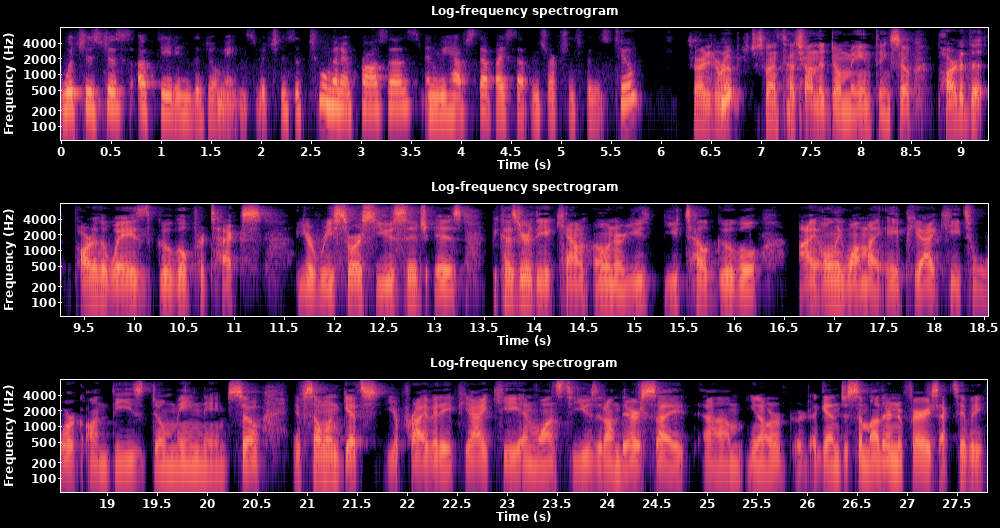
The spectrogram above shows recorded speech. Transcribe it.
which is just updating the domains, which is a two minute process. And we have step by step instructions for this too. Sorry to interrupt. Just want to touch on the domain thing. So part of the part of the ways Google protects your resource usage is because you're the account owner, you you tell Google, I only want my API key to work on these domain names. So if someone gets your private API key and wants to use it on their site, um, you know, or, or, again, just some other nefarious activity,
